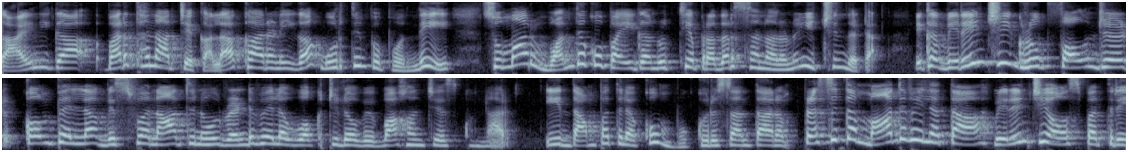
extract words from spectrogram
గాయనిగా భరతనాట్య కళాకారిణిగా గుర్తింపు పొంది సుమారు వందకు పైగా నృత్య ప్రదర్శనలను ఇచ్చిందట. ఇక విరించి గ్రూప్ ఫౌండర్ కొంపెల్ల విశ్వనాథ్ను రెండు వేల ఒకటిలో వివాహం చేసుకున్నారు. ఈ దంపతులకు ముగ్గురు సంతానం. ప్రస్తుతం మాధవీలత విరించి ఆసుపత్రి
